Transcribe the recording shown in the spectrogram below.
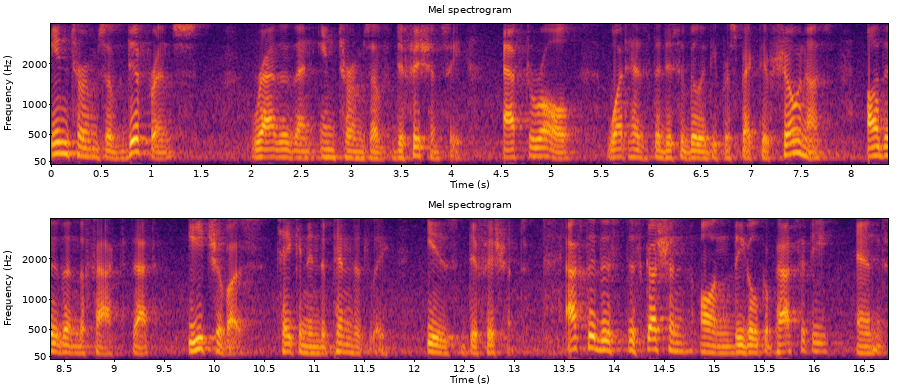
in terms of difference rather than in terms of deficiency. After all, what has the disability perspective shown us other than the fact that each of us, taken independently, is deficient? After this discussion on legal capacity and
